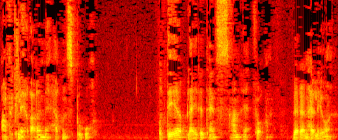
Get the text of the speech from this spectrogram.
Han fikk lære det med Herrens bord. Og der ble det til en sannhet for ham ved Den hellige ånd.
